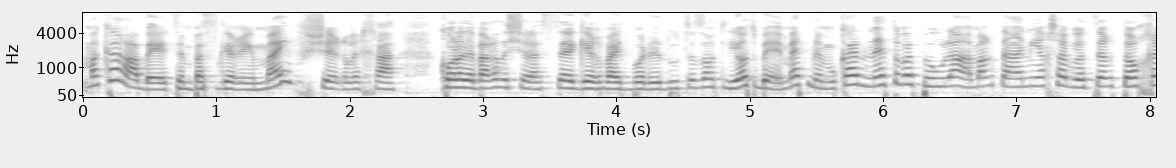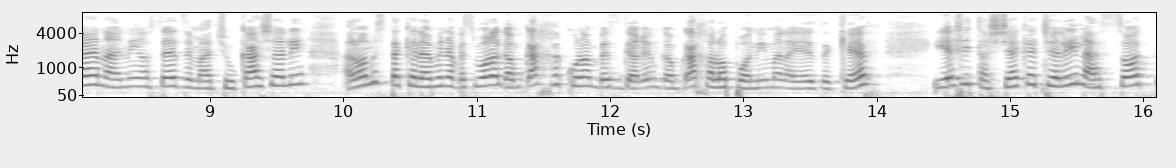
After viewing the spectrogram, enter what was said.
מה קרה בעצם בסגרים? מה אפשר לך כל הדבר הזה של הסגר וההתבודדות הזאת? להיות באמת ממוקד נטו בפעולה. אמרת, אני עכשיו יוצר תוכן, אני עושה את זה מהתשוקה שלי, אני לא מסתכל ימינה ושמאלה, גם ככה כולם בסגרים, גם ככה לא פונים אליי, איזה כיף. יש לי את השקט שלי לעשות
